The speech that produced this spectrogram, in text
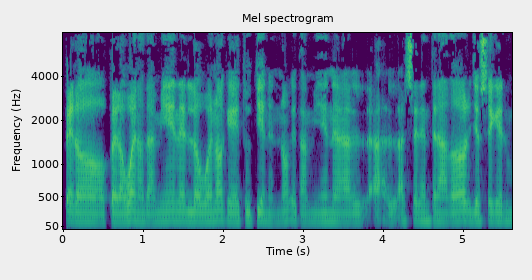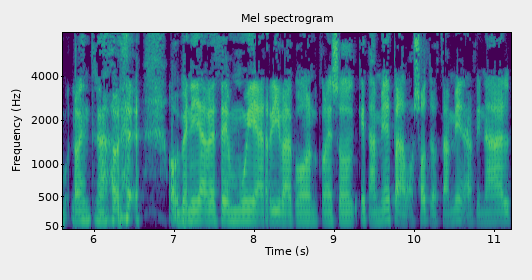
pero, pero bueno, también es lo bueno que tú tienes, ¿no? Que también al, al, ser entrenador, yo sé que los entrenadores os venís a veces muy arriba con, con eso, que también es para vosotros también, al final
